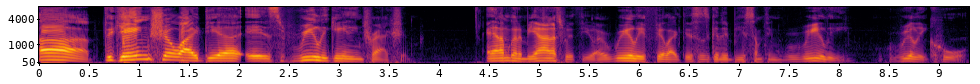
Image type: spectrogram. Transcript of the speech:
uh, the game show idea is really gaining traction. And I'm going to be honest with you, I really feel like this is going to be something really, really cool.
